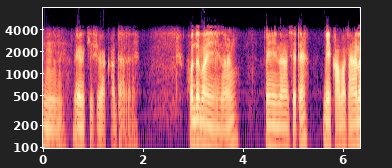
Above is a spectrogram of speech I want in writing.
හ්ම් වෙන කිසිවක් අදාළ නැහැ. හොඳමයි එහෙනම් මේ නාසයට මේ කමඨාන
